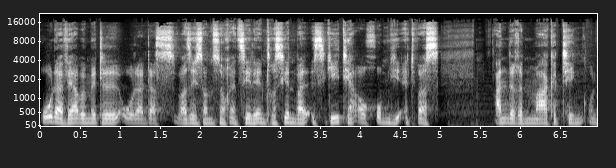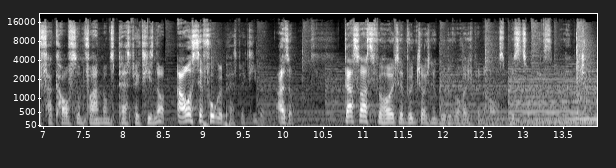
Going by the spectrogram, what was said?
oder Werbemittel oder das, was ich sonst noch erzähle, interessieren, weil es geht ja auch um die etwas anderen Marketing- und Verkaufs- und Verhandlungsperspektiven aus der Vogelperspektive. Also, das war's für heute. Ich wünsche euch eine gute Woche. Ich bin raus. Bis zum nächsten Mal. Ciao.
